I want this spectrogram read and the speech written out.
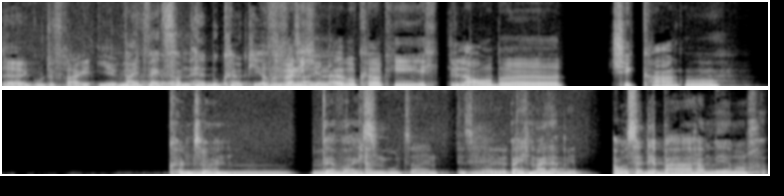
Äh, gute Frage. Irgendwo. Weit weg von Albuquerque auf auf jeden Fall nicht in Albuquerque, ich glaube Chicago. Könnte sein. Hm, Wer weiß. Kann gut sein. Wir sind mal wieder Weil ich meine-. Außer der Bar haben wir ja noch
